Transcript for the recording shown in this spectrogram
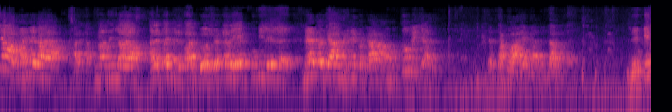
चार महीने लाया अरे अपना नहीं लाया अरे भाई मेरे पास दो स्वेटर है एक तू भी ले ले। मैं तो चार महीने को जा रहा हूँ तू भी चल। जब तकवा आएगा तो डर लेकिन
